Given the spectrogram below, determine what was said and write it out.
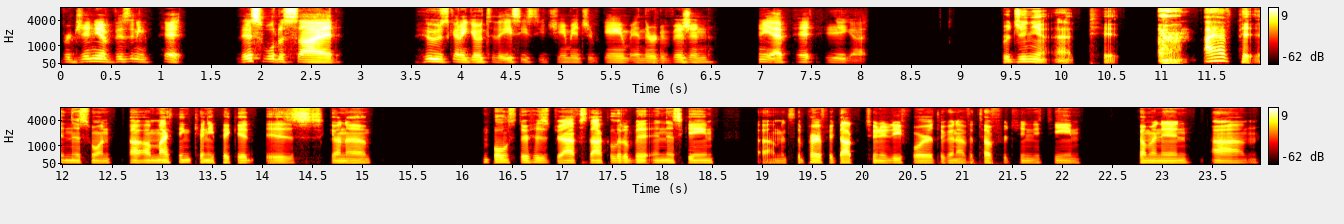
Virginia visiting Pitt. This will decide who's going to go to the ACC championship game in their division. Virginia at Pitt. Who do you got? Virginia at Pitt. I have Pitt in this one. Um, I think Kenny Pickett is gonna bolster his draft stock a little bit in this game. Um, it's the perfect opportunity for it. They're gonna have a tough Virginia team coming in. Um,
